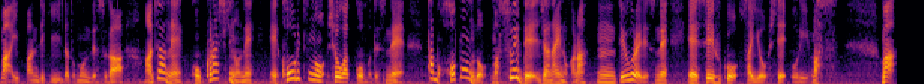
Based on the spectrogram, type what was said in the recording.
まあ一般的だと思うんですが、あじゃあね、こう、倉敷のね、公立の小学校もですね、多分ほとんど、まあ全てじゃないのかな、うん、っていうぐらいですね、え制服を採用しております。ま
